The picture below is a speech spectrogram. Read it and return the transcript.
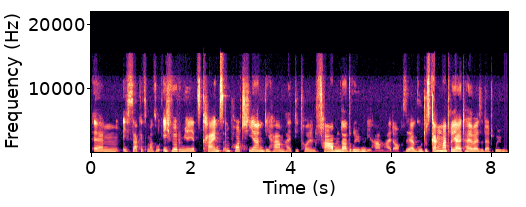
ähm, ich sag jetzt mal so, ich würde mir jetzt keins importieren. Die haben halt die tollen Farben da drüben, die haben halt auch sehr gutes Gangmaterial teilweise da drüben.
